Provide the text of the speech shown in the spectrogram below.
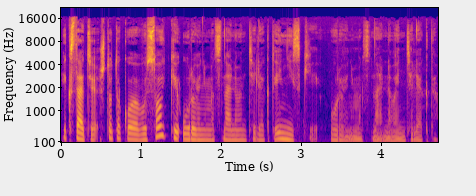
И, кстати, что такое высокий уровень эмоционального интеллекта и низкий уровень эмоционального интеллекта?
